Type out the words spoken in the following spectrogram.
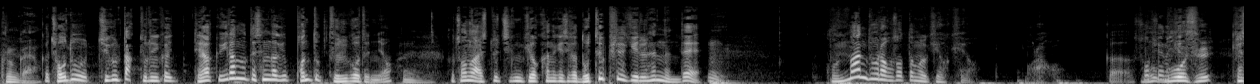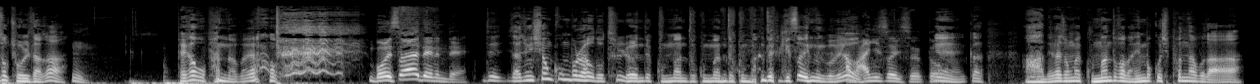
그런가요? 그러니까 저도 지금 딱 들으니까 대학교 1학년 때 생각이 번뜩 들거든요. 음. 그러니까 저는 아직도 지금 기억하는 게 제가 노트 필기를 했는데 음. 군만두라고 썼던 걸 기억해요. 뭐라고? 그러니까 무, 수업 시간에 무엇을? 계속 졸다가 음. 배가 고팠나 봐요. 뭘 써야 되는데. 근데 나중에 시험 공부를 하고 노트를 열었는데 군만두 군만두 군만두 이렇게 써 있는 거예요. 아, 많이 써 있어요, 또. 예, 그러니까 아 내가 정말 군만두가 많이 먹고 싶었나 보다.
